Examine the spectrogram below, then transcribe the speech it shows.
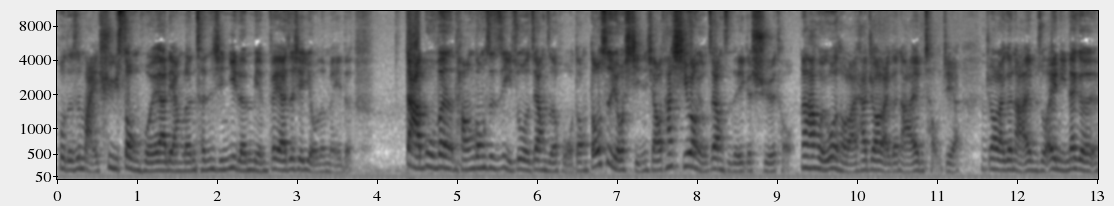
或者是买去送回啊，两人成行一人免费啊，这些有的没的。大部分航空公司自己做的这样子的活动，都是由行销，他希望有这样子的一个噱头。那他回过头来，他就要来跟 RM 吵架，就要来跟 RM 说：“哎，你那个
